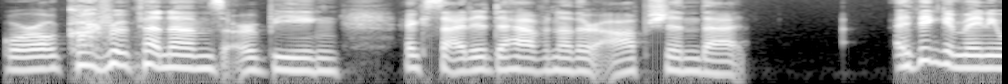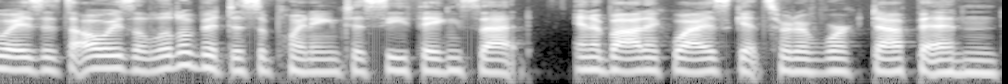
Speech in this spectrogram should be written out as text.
oral carbapenems or being excited to have another option that I think in many ways it's always a little bit disappointing to see things that antibiotic wise get sort of worked up and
